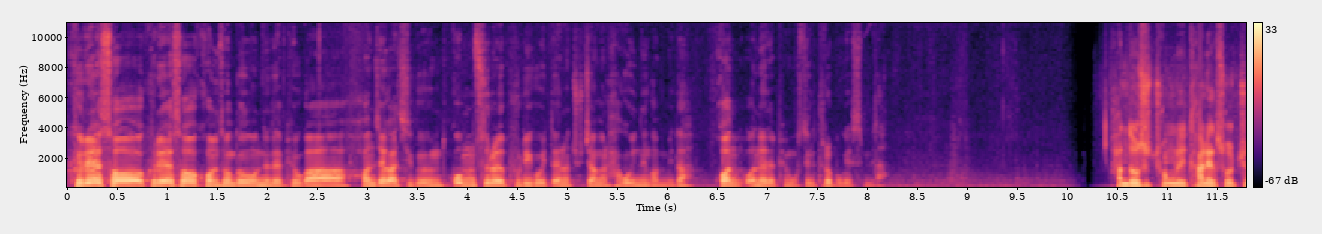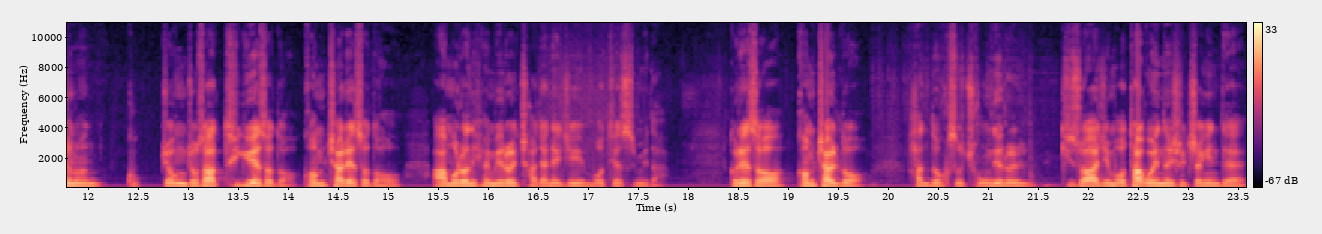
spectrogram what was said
그래서 그래서 권성동 원내대표가 헌재가 지금 꼼수를 부리고 있다는 주장을 하고 있는 겁니다. 권 원내대표 목소리 들어보겠습니다. 한도수 총리 탄핵 소추는 국정조사 특위에서도 검찰에서도 아무런 혐의를 찾아내지 못했습니다. 그래서 검찰도 한덕수 총리를 기소하지 못하고 있는 실정인데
